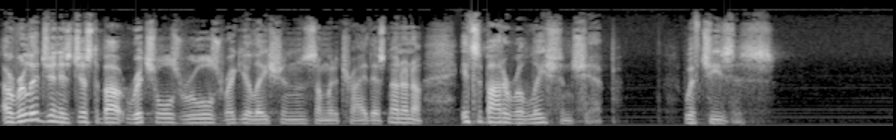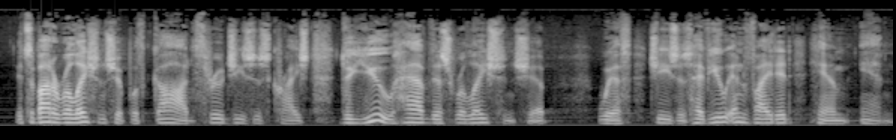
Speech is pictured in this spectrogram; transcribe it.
A religion is just about rituals, rules, regulations. I'm going to try this. No, no, no. It's about a relationship with Jesus. It's about a relationship with God through Jesus Christ. Do you have this relationship with Jesus? Have you invited him in?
